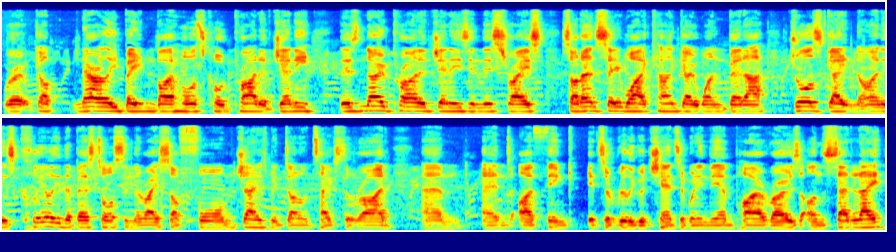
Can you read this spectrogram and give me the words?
where it got narrowly beaten by a horse called Pride of Jenni. There's no Pride of Jenni's in this race, so I don't see why it can't go one better. Draws Gate 9 is clearly the best horse in the race off form. James McDonald takes the ride, um, and I think it's a really good chance of winning the Empire Rose on Saturday.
